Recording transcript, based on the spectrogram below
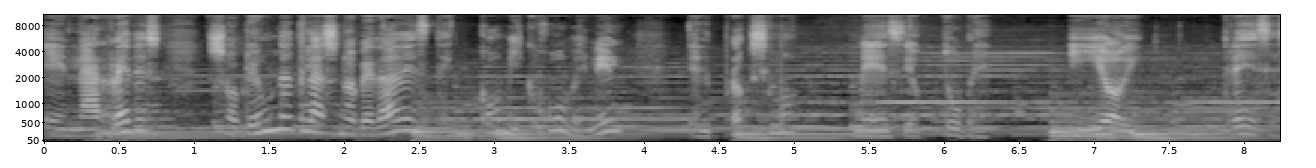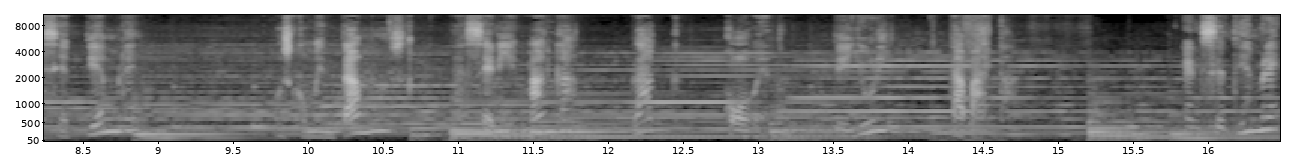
en las redes sobre una de las novedades de cómic juvenil del próximo mes de octubre. Y hoy, 3 de septiembre, os comentamos la serie manga Black Cover de Yuri Tabata. En septiembre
